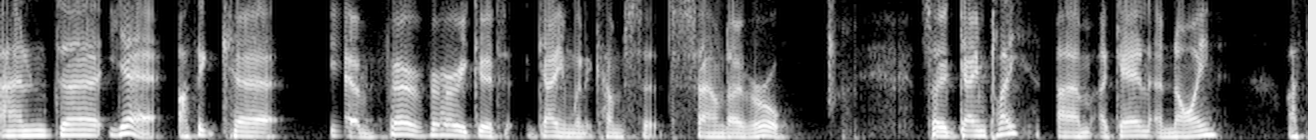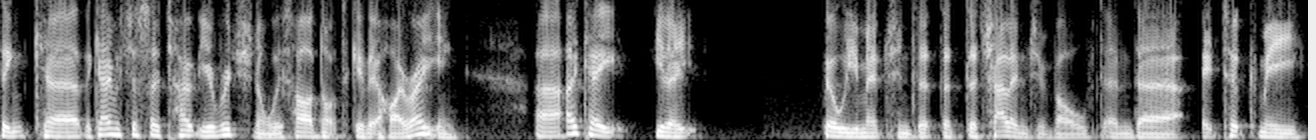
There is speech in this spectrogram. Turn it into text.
and uh, yeah, I think uh, yeah, very very good game when it comes to, to sound overall. So gameplay, um, again a nine. I think uh, the game is just so totally original. It's hard not to give it a high rating. Uh, okay, you know, Bill, you mentioned that the, the challenge involved, and uh, it took me.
